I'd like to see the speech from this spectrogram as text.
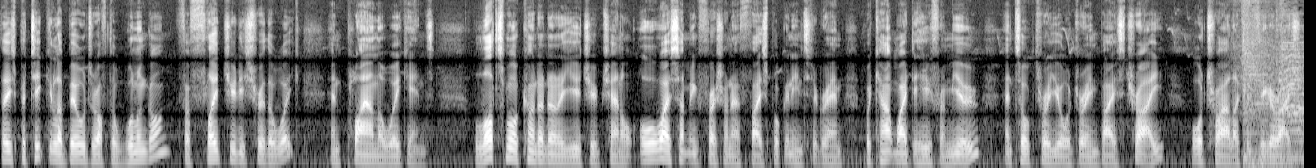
These particular builds are off the Wollongong for fleet duties through the week and play on the weekends. Lots more content on our YouTube channel, always something fresh on our Facebook and Instagram. We can't wait to hear from you and talk through your dream base tray or trailer configuration.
